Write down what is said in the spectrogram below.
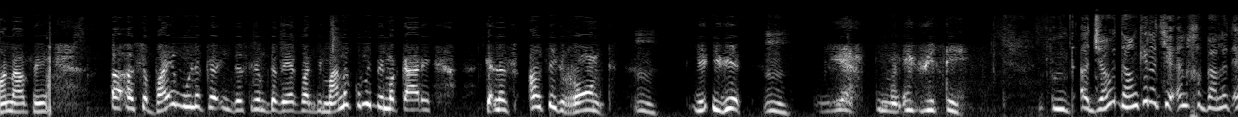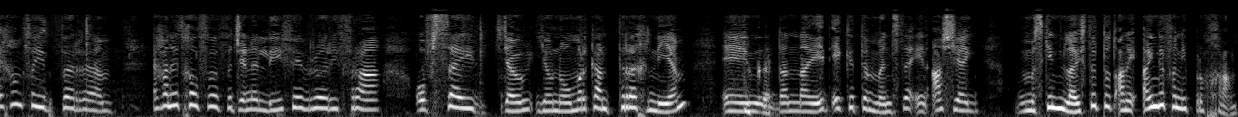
man nou sê uh, is 'n baie moeilike industrie om te werk want die manne kom nie by mekaar nie. Hulle is altyd rond. Mm. Jy, jy weet. Mm. Ja, yes, man, ek weet nie. Mm, uh, Joe, dankie dat jy ingebel het. Ek gaan vir vir um, ek gaan net gou vir vir Jenny Februarie vra of sy jou jou nommer kan terugneem en Okay. dan dan het ek dit ten minste en as jy miskien luister tot aan die einde van die program,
